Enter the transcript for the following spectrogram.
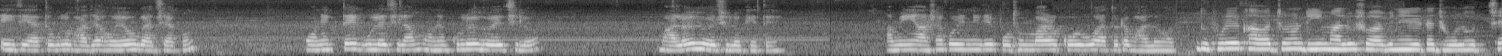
এই যে এতগুলো ভাজা হয়েও গেছে এখন। অনেকটাই গুলেছিলাম, অনেকগুলোই হয়েছিল। ভালোই হয়েছিল খেতে। আমি আশা করিনি যে প্রথমবার করব, এতটা ভালো হবে। দুপুরের খাওয়ার জন্য ডিম, আলু, সয়াবিনের এটা ঝোল হচ্ছে,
